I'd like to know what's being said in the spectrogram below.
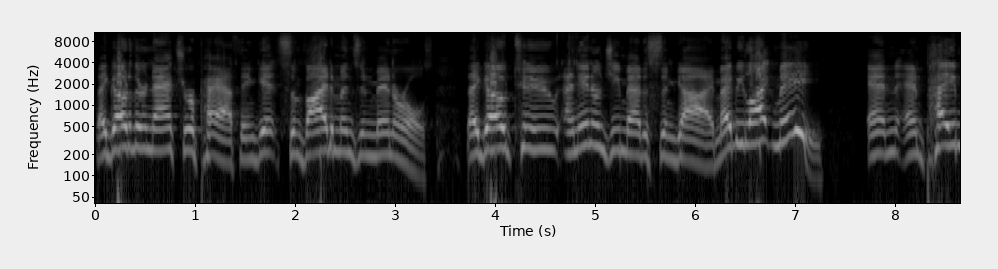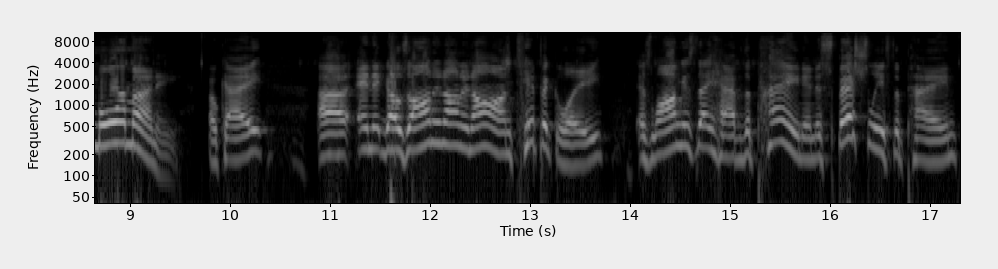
They go to their naturopath and get some vitamins and minerals. They go to an energy medicine guy, maybe like me, and, and pay more money, okay? Uh, and it goes on and on and on, typically, as long as they have the pain, and especially if the pain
